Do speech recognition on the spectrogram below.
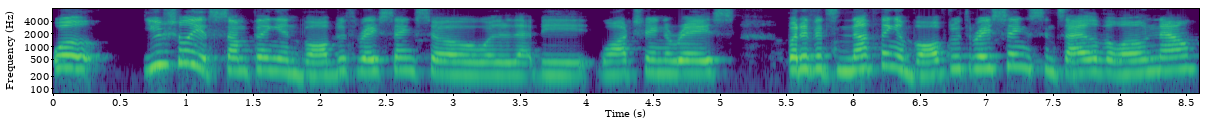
well, usually it's something involved with racing. So whether that be watching a race, but if it's nothing involved with racing, since I live alone now,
